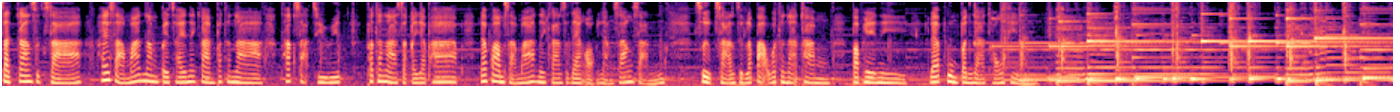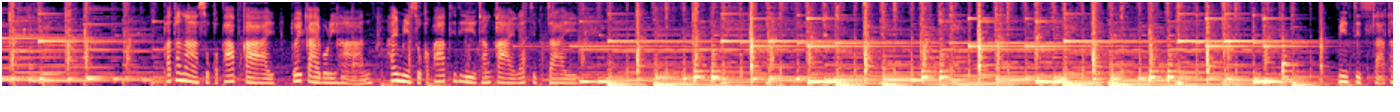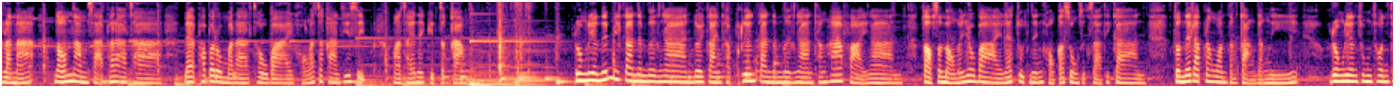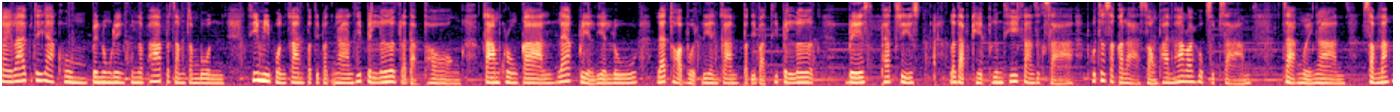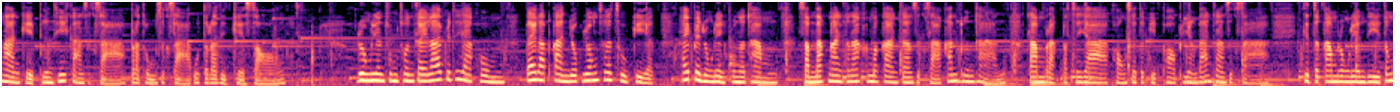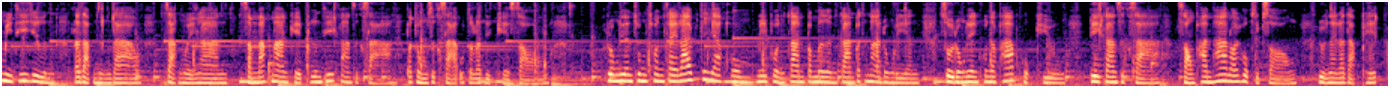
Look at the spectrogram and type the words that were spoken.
จัดการศึกษาให้สามารถนำไปใช้ในการพัฒนา ทักษะชีวิต พัฒนาศักยภาพ และความสามารถในการแสดงออกอย่างสร้างสรรค์ สืบสารศิลปะวัฒนธรรม ประเพณี และภูมิปัญญาท้องถิ่นพัฒนาสุขภาพกายด้วยกายบริหารให้มีสุขภาพที่ดีทั้งกายและจิตใจ จิตสาธารณะ น้อมนำศาสตร์พระราชา และพระบรมราโชบายของรัชกาลที่ 10 มาใช้ในกิจกรรม โรงเรียนได้มีการดำเนินงาน โดยการขับเคลื่อนการดำเนินงานทั้ง 5 ฝ่ายงาน ตอบสนองนโยบายและจุดเน้นของกระทรวงศึกษาธิการ จนได้รับรางวัลต่างๆ ดังนี้ โรงเรียนชุมชนไกรลาดวิทยาคม เป็นโรงเรียนคุณภาพประจำตำบล ที่มีผลการปฏิบัติงานที่เป็นเลิศระดับทอง ตามโครงการแลกเปลี่ยนเรียนรู้ และถอดบทเรียนการปฏิบัติที่เป็นเลิศ Best Practice ระดับเขตพื้นที่การศึกษา พุทธศักราช 2563 จากหน่วยงาน สำนักงานเขตพื้นที่การศึกษา ประถมศึกษาอุตรดิตถ์เขต 2 โรงเรียนชุมชนไกรลาดวิทยาคม ได้รับการยกย่องเชิดชูเกียรติ ให้เป็นโรงเรียนคุณธรรม สำนักงานคณะกรรมการการศึกษาขั้นพื้นฐาน ตามหลักปรัชญาของเศรษฐกิจพอเพียงด้านการศึกษา กิจกรรมโรงเรียนดีต้องมีที่ยืนระดับหนึ่งดาว จากหน่วยงาน สำนักงานเขตพื้นที่การศึกษาประถมศึกษาอุตรดิตถ์เขต2 โรงเรียนชุมชนไกรลาดวิทยาคม มีผลการประเมินการพัฒนาโรงเรียน สู่โรงเรียนคุณภาพ 6 คิว ปีการศึกษา 2562 อยู่ในระดับเพชร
